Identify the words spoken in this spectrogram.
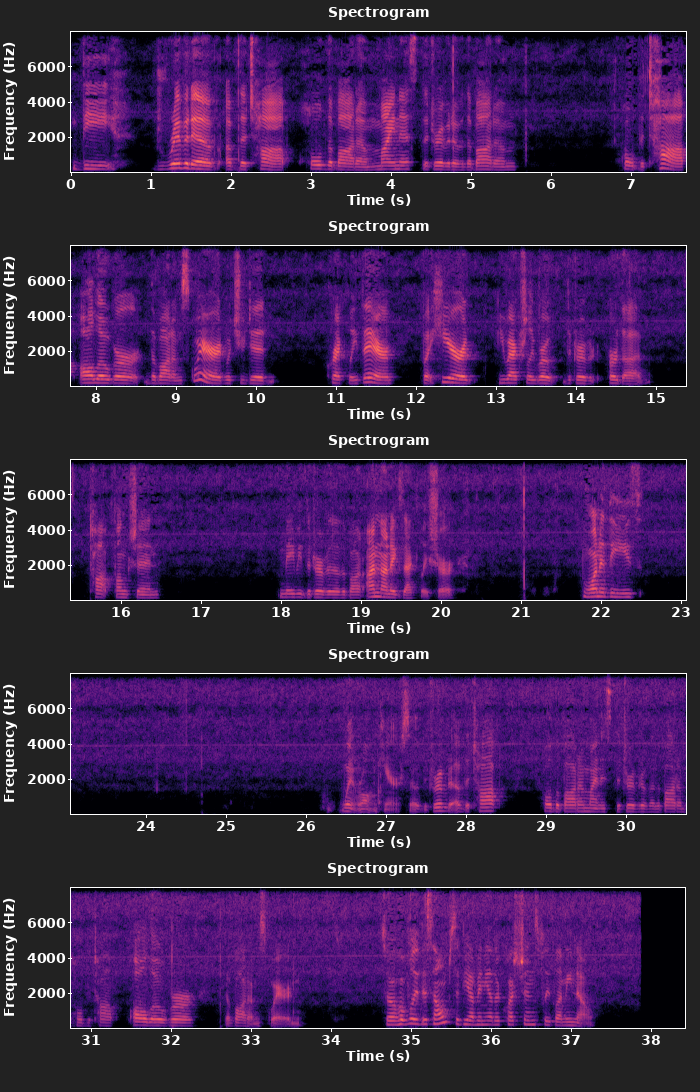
the derivative of the top hold the bottom, minus the derivative of the bottom, hold the top all over the bottom squared, which you did correctly there, but here you actually wrote the derivative, or the top function, maybe the derivative of the bottom, I'm not exactly sure. One of these went wrong here. So the derivative of the top, hold the bottom, minus the derivative of the bottom, hold the top, all over the bottom squared. So hopefully this helps. If you have any other questions, please let me know.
